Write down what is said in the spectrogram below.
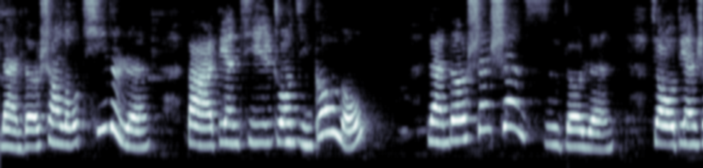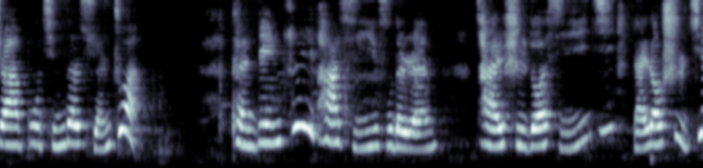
懒得上楼梯的人把电梯装进高楼，懒得扇扇子的人叫电扇不停地旋转。肯定最怕洗衣服的人。才使得洗衣机来到世间。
